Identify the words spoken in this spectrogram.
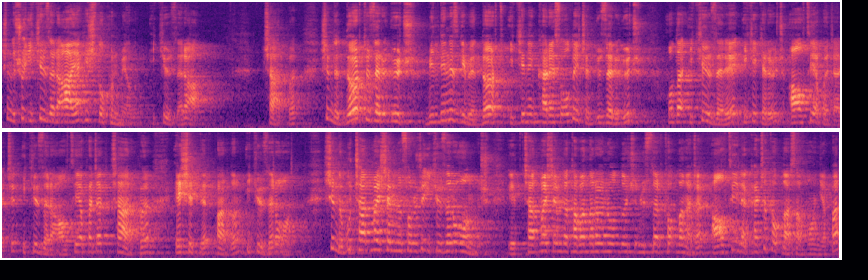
Şimdi şu 2 üzeri a'ya hiç dokunmayalım. 2 üzeri a çarpı. Şimdi 4 üzeri 3 bildiğiniz gibi 4 2'nin karesi olduğu için üzeri 3 o da 2 üzeri 2 kere 3 6 yapacağı için 2 üzeri 6 yapacak çarpı eşittir pardon 2 üzeri 10. Şimdi bu çarpma işleminin sonucu 2 üzeri 10'muş. E, çarpma işleminde tabanlar ön olduğu için üstler toplanacak. 6 ile kaçı toplarsam 10 yapar?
